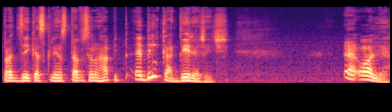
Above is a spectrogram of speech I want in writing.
para dizer que as crianças estavam sendo raptadas. É brincadeira, gente. É, olha.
